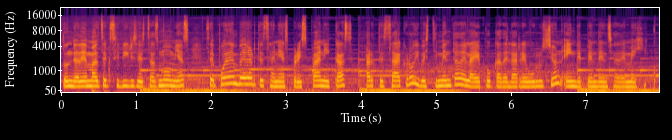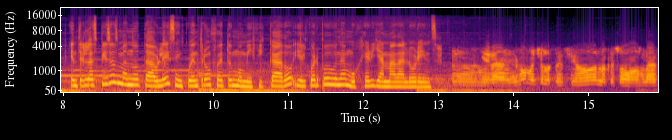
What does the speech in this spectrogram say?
donde además de exhibirse estas momias, se pueden ver artesanías prehispánicas, arte sacro y vestimenta de la época de la Revolución e Independencia de México. Entre las piezas más notables se encuentra un feto momificado y el cuerpo de una mujer llamada Lorenza. Mira, llama mucho la atención lo que son las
